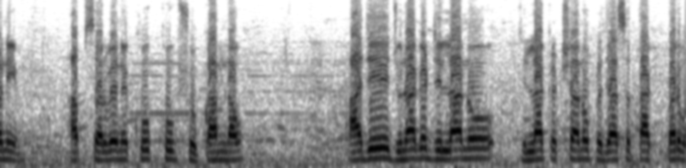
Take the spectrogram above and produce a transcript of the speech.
ની આપ સર્વેને ખૂબ ખૂબ શુભકામનાઓ. આજે જુનાગઢ જિલ્લાનો, જિલ્લા કક્ષાનો પ્રજાસત્તાક પર્વ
